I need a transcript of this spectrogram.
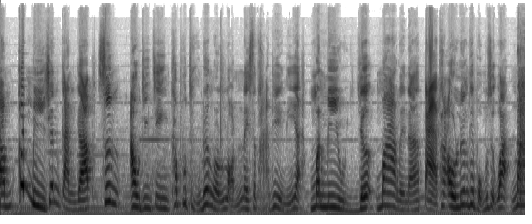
ดำๆก็มีเช่นกันครับ ซึ่งเอาจริง ๆ ถ้าพูดถึงเรื่องหลอนๆในสถานที่อย่างนี้อะมันมีอยู่เยอะมากเลยนะ แต่ถ้าเอาเรื่องที่ผมรู้สึกว่าน่า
